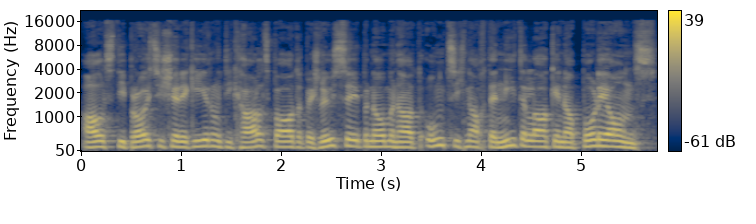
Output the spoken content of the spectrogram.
als die preußische Regierung die Karlsbader Beschlüsse übernommen hat und sich nach der Niederlage Napoleons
